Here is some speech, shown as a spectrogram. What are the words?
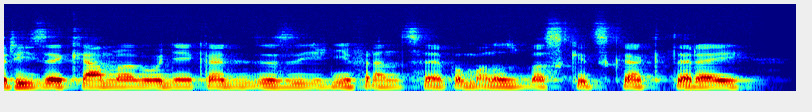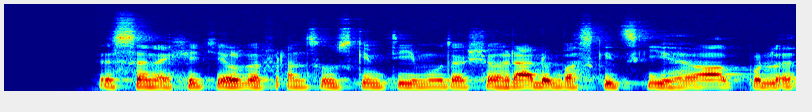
řízek Kamel od někaď z Jižní Francie, pomalu z Baskicka, který se nechytil ve francouzském týmu, tak šel hrát do baskického a, podle,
